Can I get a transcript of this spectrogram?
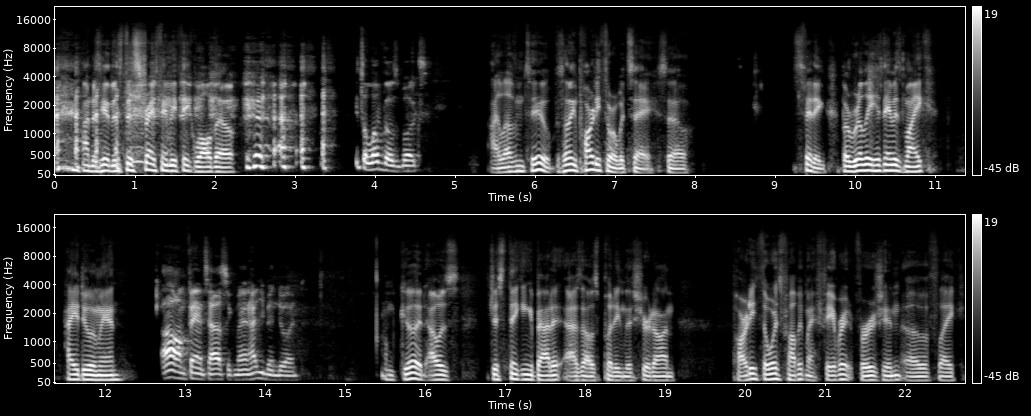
I'm just kidding. This this strikes made me think Waldo. it's to love those books. I love them too. Something Party Thor would say. So it's fitting. But really, his name is Mike. How you doing, man? Oh, I'm fantastic, man. How you been doing? I'm good. I was just thinking about it as I was putting this shirt on. Party Thor is probably my favorite version of like,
